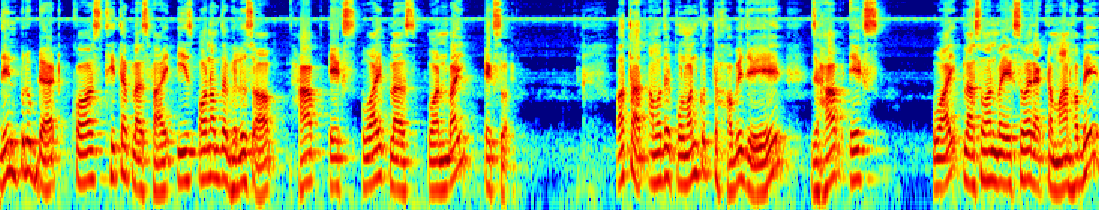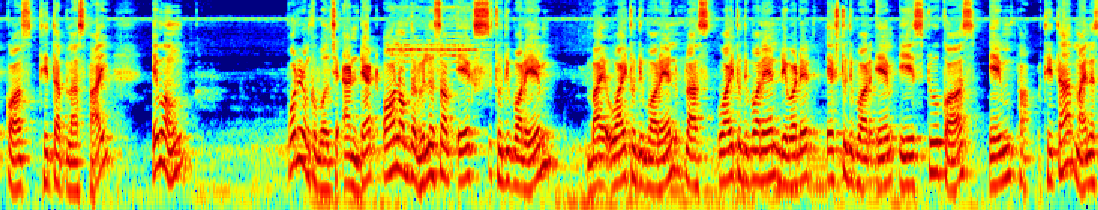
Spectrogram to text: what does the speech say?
then prove that cos theta plus phi is one of the values of half x y plus one by x y অর্থাৎ আমাদের প্রমাণ করতে হবে যে যে half x y plus one by x ওয়াইয়ের একটা মান হবে কস থিতা প্লাস ফাই এবং পরের অঙ্ক বলছে and that one of the values of x to the power m by y to the power n plus y to the power n divided x to the power m is two cos m theta minus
